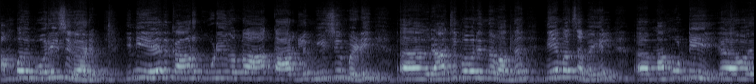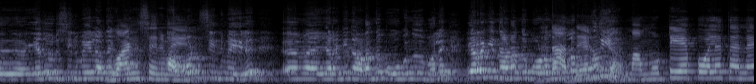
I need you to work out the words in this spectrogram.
അമ്പത് പോലീസുകാരും ഇനി ഏത് കാർ കൂടിയതുണ്ടോ ആ കാറിൽ മ്യൂസിയം വഴി രാജ്ഭവനിൽ നിന്ന് വന്ന് നിയമസഭയിൽ മമ്മൂട്ടി ഏതോ ഒരു സിനിമയിൽ സിനിമയിൽ. ഇറങ്ങി നടന്നു പോകുന്നത് പോലെ ഇറങ്ങി നടന്നു പോകണം പുതിയ. മമ്മൂട്ടിയെ പോലെ തന്നെ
